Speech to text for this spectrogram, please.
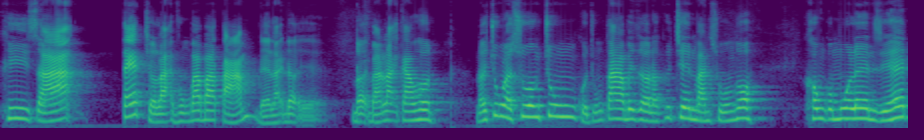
khi giá test trở lại vùng 338 để lại đợi đợi bán lại cao hơn. Nói chung là xu hướng chung của chúng ta bây giờ là cứ trên bán xuống thôi. Không có mua lên gì hết.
